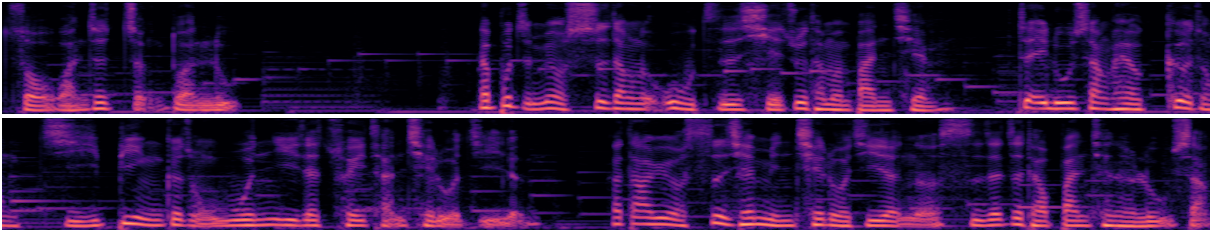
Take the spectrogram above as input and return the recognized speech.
走完这整段路。那不止没有适当的物资协助他们搬迁，这一路上还有各种疾病、各种瘟疫在摧残切罗基人。那大约有四千名切罗基人呢，死在这条搬迁的路上。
